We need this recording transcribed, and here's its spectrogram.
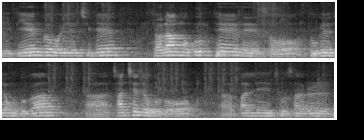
이 BMW 측의 결함 은폐에 대해서 독일 정부가 아, 자체적으로 아, 빨리 조사를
